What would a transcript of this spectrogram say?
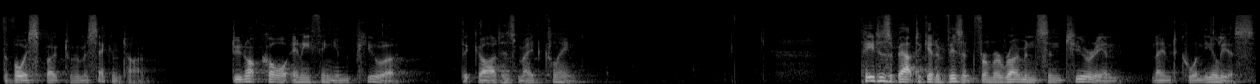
The voice spoke to him a second time Do not call anything impure that God has made clean. Peter's about to get a visit from a Roman centurion named Cornelius.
